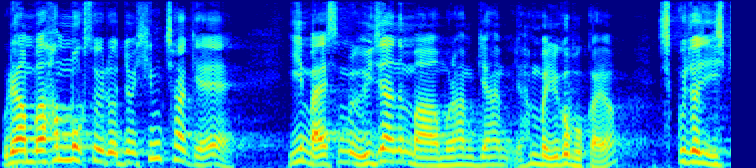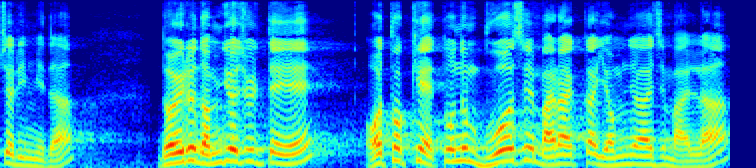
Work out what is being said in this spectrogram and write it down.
우리 한번 한 목소리로 좀 힘차게 이 말씀을 의지하는 마음으로 함께 한번 읽어볼까요? 19절, 20절입니다. 너희를 넘겨줄 때에 어떻게 또는 무엇을 말할까 염려하지 말라.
